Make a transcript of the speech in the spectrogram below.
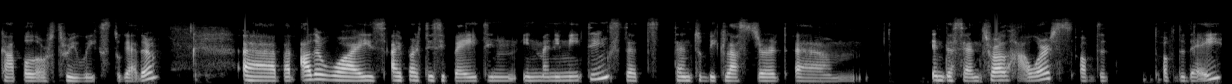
couple or three weeks together. Uh, but otherwise, I participate in, in many meetings that tend to be clustered um, in the central hours of the of the day.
